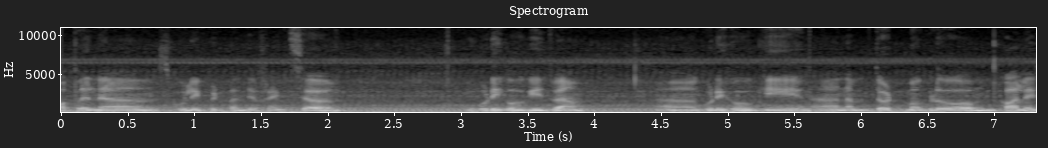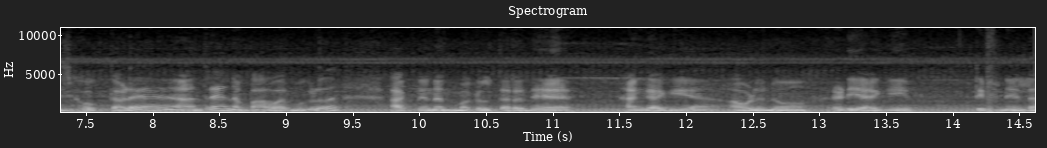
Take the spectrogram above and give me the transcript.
ಮಕ್ಕಳನ್ನ ಸ್ಕೂಲಿಗೆ ಬಿಟ್ಟು ಬಂದೆ ಫ್ರೆಂಡ್ಸ್ ಗುಡಿಗೆ ಹೋಗಿದ್ವಾ? ಗುಡಿಗೆ ಹೋಗಿ ನಮ್ಮ ದೊಡ್ಡ ಮಗಳು ಕಾಲೇಜ್ಗೆ ಹೋಗ್ತಾಳೆ. ಅಂದರೆ ನಮ್ಮ ಬಾವರ ಮಗಳು ಆಕೆ ನನ್ನ ಮಗಳ ಥರನೇ ಹಾಗಾಗಿ ಅವಳನ್ನು ರೆಡಿಯಾಗಿ ಟಿಫಿನ್ ಎಲ್ಲ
